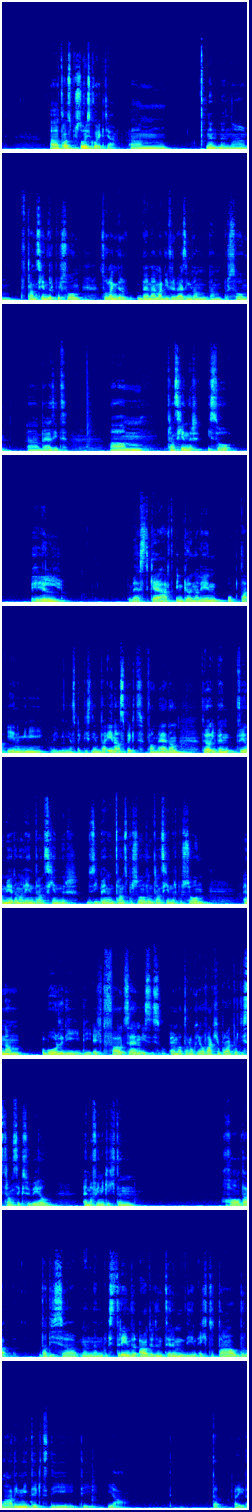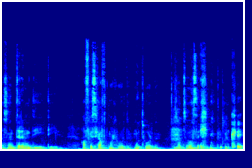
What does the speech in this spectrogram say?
Uh, transpersoon is correct, ja. Um, een, een um, transgender persoon, zolang er bij mij maar die verwijzing van, van persoon uh, bij zit. Um, transgender is zo heel wijst keihard enkel en alleen op dat ene mini, alleen mini aspect is niet, op dat ene aspect van mij dan. Terwijl ik ben veel meer dan alleen transgender. Dus ik ben een transpersoon of een transgender persoon. En dan woorden die, die echt fout zijn, is, en wat er nog heel vaak gebruikt wordt, is transseksueel. En dat vind ik echt een... Goh, dat, dat is uh, een, een, extreem verouderde term die een echt totaal de lading niet dekt. Die, die ja... Dat, allee, dat is een term die, die afgeschaft mag worden, moet worden, zal het wel zeggen. Oké.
